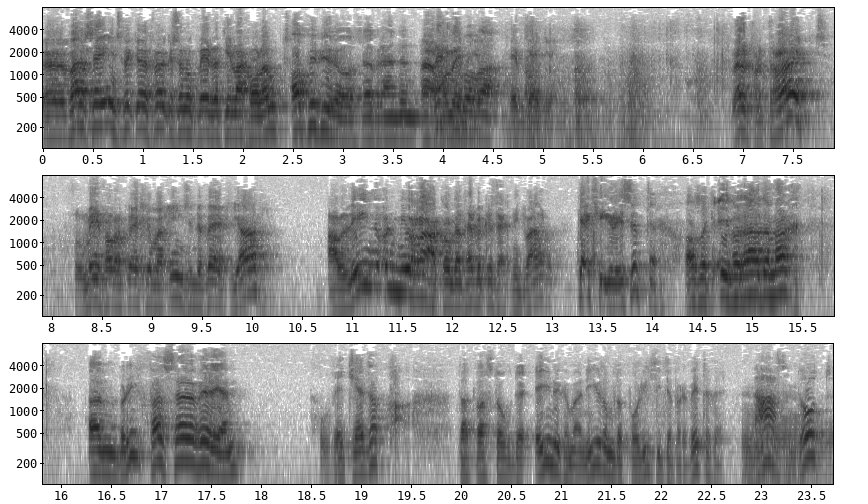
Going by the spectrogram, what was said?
Uh, waar zei inspecteur Ferguson ook weer dat hij lag, Holland? Op uw bureau, Sir Brandon. Ah, Recht momentje. Even kijken. Wel verdraaid. Zo'n meevaller krijg je maar eens in de vijf jaar. Alleen een mirakel, dat heb ik gezegd, nietwaar? Kijk, hier is het. Als ik even raden mag. Een brief van Sir William. Hoe weet jij dat? Dat was toch de enige manier om de politie te verwittigen. Na zijn dood.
